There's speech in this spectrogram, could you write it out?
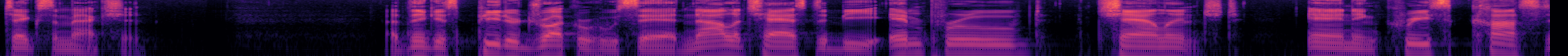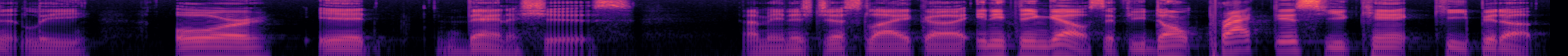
Take some action. I think it's Peter Drucker who said knowledge has to be improved, challenged, and increased constantly, or it vanishes. I mean, it's just like uh, anything else. If you don't practice, you can't keep it up.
